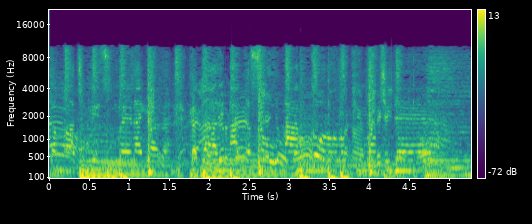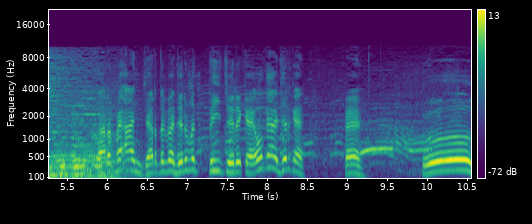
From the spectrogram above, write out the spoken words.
た街見つめながら語り明かそうあの頃の気持ちで ngarepe Anjar tapi Anjar mati jere kayak oke Anjar kayak kayak uh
